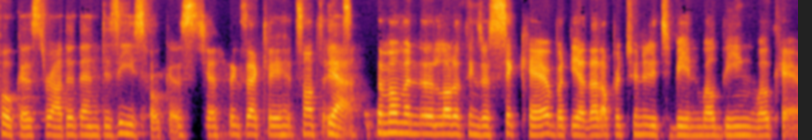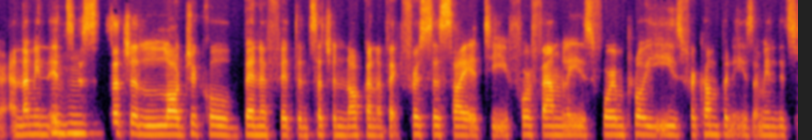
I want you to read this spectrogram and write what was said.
focused rather than disease focused. Yes, exactly. It's not, yeah. It's, at the moment, a lot of things are sick care, but yeah, that opportunity to be in well being, well care. And I mean, it's mm-hmm. such a logical benefit and such a knock on effect for society, for families, for employees, for companies. I mean, it's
